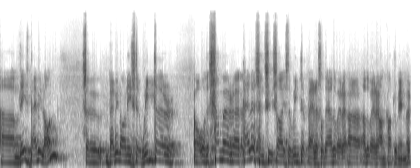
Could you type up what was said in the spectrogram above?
Um, there's Babylon. So Babylon is the winter or the summer uh, palace, and Susa is the winter palace, or the other way, uh, other way around. Can't remember.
